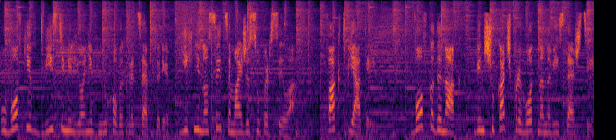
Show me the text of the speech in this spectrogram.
у вовків 200 мільйонів нюхових рецепторів. Їхні носи це майже суперсила. Факт п'ятий: вовк одинак, він шукач пригод на новій стежці.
